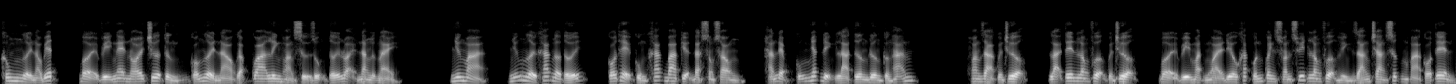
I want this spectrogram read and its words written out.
không người nào biết, bởi vì nghe nói chưa từng có người nào gặp qua linh hoàng sử dụng tới loại năng lực này. Nhưng mà, những người khác ngờ tới, có thể cùng khác ba kiện đặt song song, hắn đẹp cũng nhất định là tương đương cường hãn. Hoàng giả quyền trượng, lại tên long phượng quyền trượng, bởi vì mặt ngoài điêu khắc quấn quanh xoắn suýt long phượng hình dáng trang sức mà có tên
